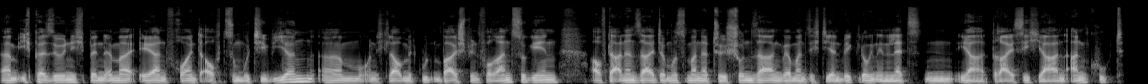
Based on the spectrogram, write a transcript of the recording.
ähm, ich persönlich bin immer eher ein Freund, auch zu motivieren ähm, und ich glaube, mit guten Beispielen voranzugehen. Auf der anderen Seite muss man natürlich schon sagen, wenn man sich die Entwicklung in den letzten ja, 30 Jahren anguckt,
